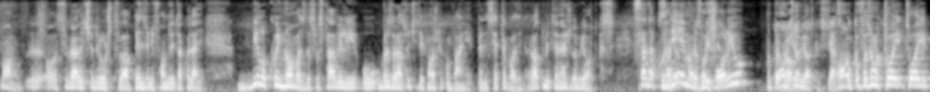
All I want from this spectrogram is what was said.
ono, osiguravajuća društva, penzioni fondovi i tako dalje. Bilo koji novac da su stavili u brzo rastuće tehnološke kompanije pre deseta godina, vjerojatno bi taj menadžer dobio otkaz. Sad ako Sada nema u portfoliju, Pa to je on će problem. dobiti otkaz. Jasno. On, kao fazonu, tvoj, tvoj,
